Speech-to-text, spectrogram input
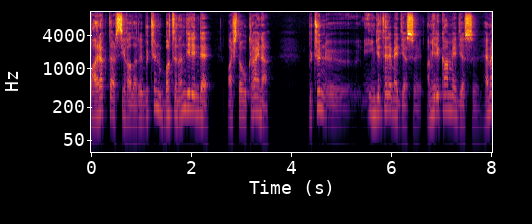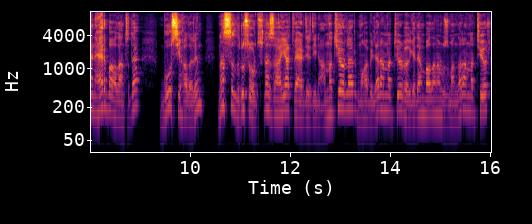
Bayraktar sihaları bütün batının dilinde. Başta Ukrayna, bütün İngiltere medyası, Amerikan medyası hemen her bağlantıda bu sihaların nasıl Rus ordusuna zayiat verdirdiğini anlatıyorlar. Muhabirler anlatıyor, bölgeden bağlanan uzmanlar anlatıyor.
